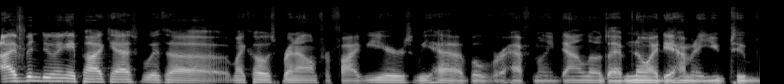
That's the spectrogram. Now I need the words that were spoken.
I've been doing a podcast with uh my co-host Brent Allen for five years. We have over a half a million downloads. I have no idea how many YouTube,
